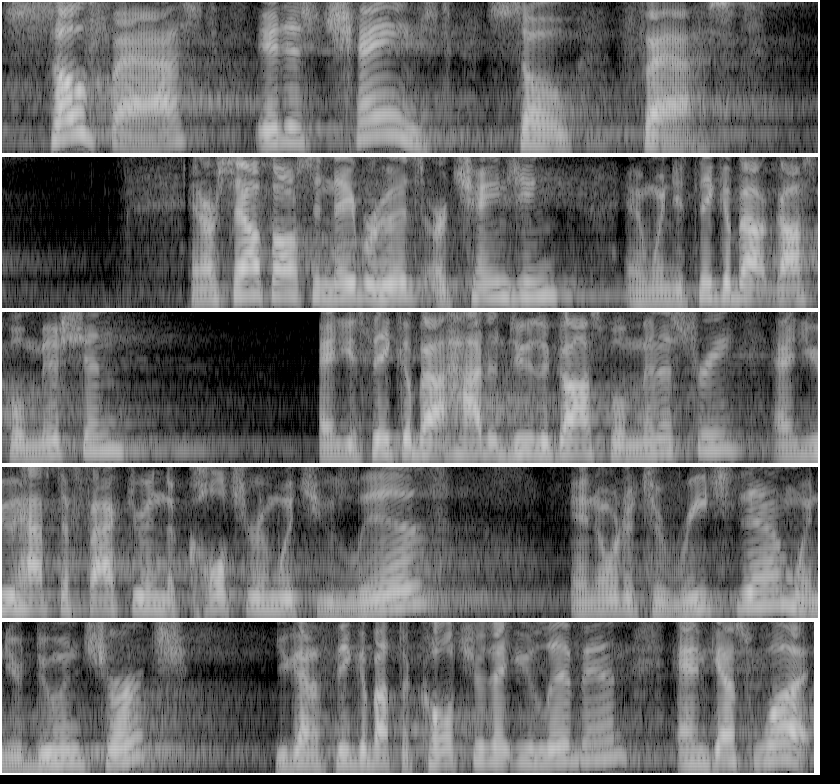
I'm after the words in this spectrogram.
so fast, it has changed so fast. And our South Austin neighborhoods are changing. And when you think about gospel mission and you think about how to do the gospel ministry, and you have to factor in the culture in which you live in order to reach them when you're doing church, you got to think about the culture that you live in. And guess what?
